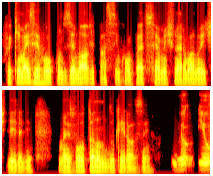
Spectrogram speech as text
foi quem mais errou, com 19 passes incompletos, realmente não era uma noite dele ali, mas voltando do Queiroz, hein. E, o, e o,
